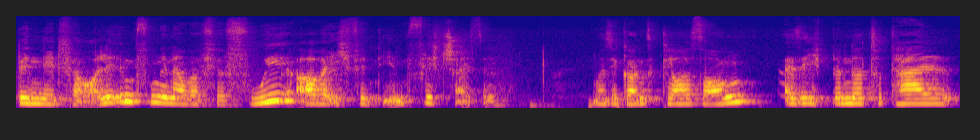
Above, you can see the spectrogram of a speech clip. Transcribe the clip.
bin nicht für alle Impfungen, aber für früh. Aber ich finde die Impfpflicht scheiße. Muss ich ganz klar sagen. Also ich bin da total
